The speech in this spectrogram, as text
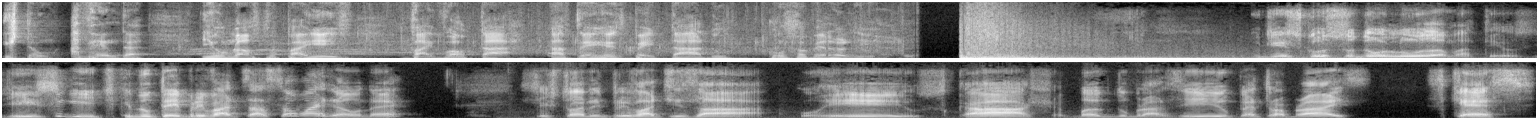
estão à venda. E o nosso país vai voltar a ser respeitado com soberania. O discurso do Lula, Matheus, diz o seguinte, que não tem privatização mais não, né? Essa história de privatizar Correios, Caixa, Banco do Brasil, Petrobras, esquece.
